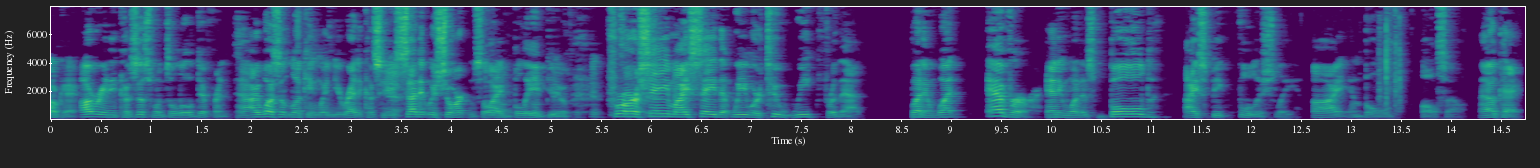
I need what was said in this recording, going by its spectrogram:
Okay, I'll read it because this one's a little different. I wasn't looking when you read it because you Yeah. said it was short, and so I oh, believed you. For our shame, I say that we were too weak for that. But in whatever anyone is bold, I speak foolishly. I am bold also. Okay.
